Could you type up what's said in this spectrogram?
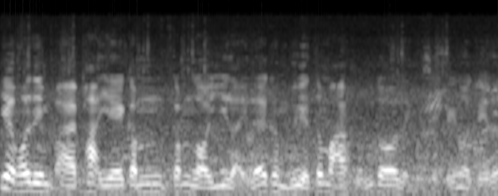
因為我哋誒拍嘢咁咁耐以嚟咧，佢每日都買好多零食俾我哋啦，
